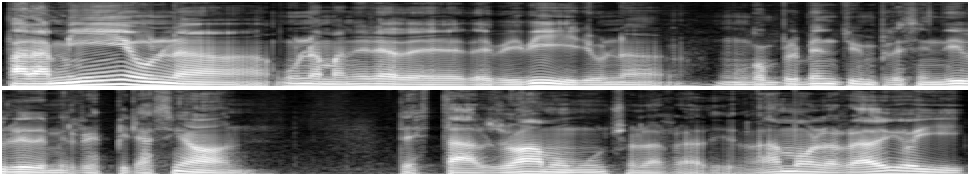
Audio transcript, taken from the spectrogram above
para mí una, una manera de, de vivir, una- un complemento imprescindible de mi respiración, de estar. Yo amo mucho la radio, amo la radio y,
